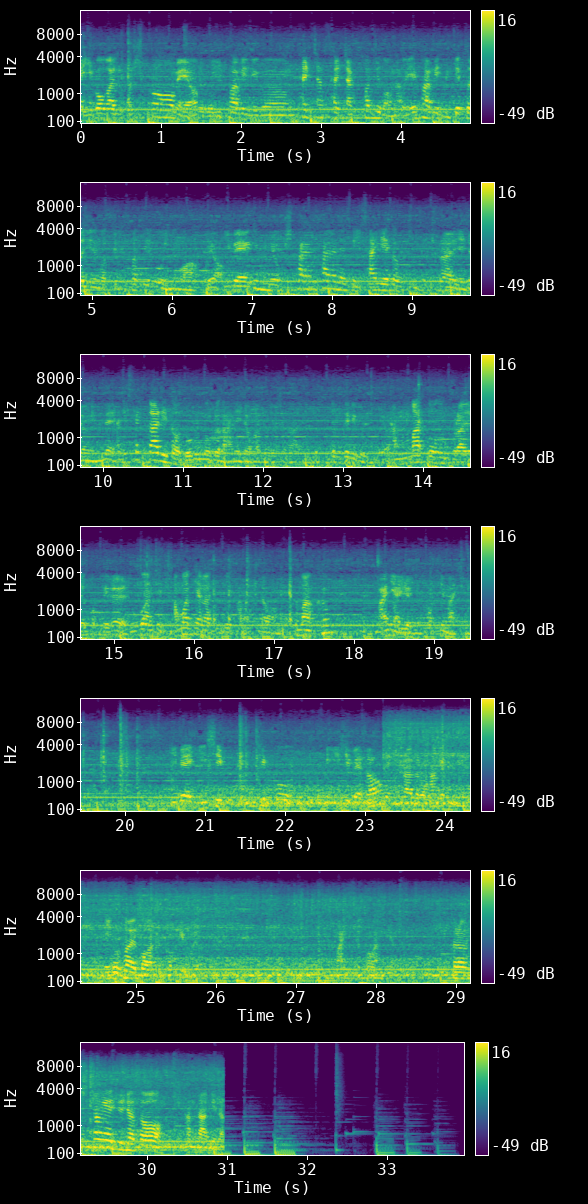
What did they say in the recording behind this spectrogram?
다 익어가지고 시커매요. 그리고 2팝이 지금 살짝 살짝 터지거나 1팝이 늦게 터지는 것들이 터지고 있는 것 같고요. 216, 18, 8에서 이 사이에서 좀 배출할 예정인데 아직 색깔이 더 노릇노릇안해져가지고 제가 힘들이고 있고요. 단맛 또는 브라질 커피를 누구한테 주고 다 마시라고 합니다. 그만큼 많이 알려진 커피 맛입니다. 220, 19, 220에서 배출하도록 하겠습니다. 고소할 것 같은 커피고요. 맛있을 것 같아요. 그럼 시청해주셔서 감사합니다.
